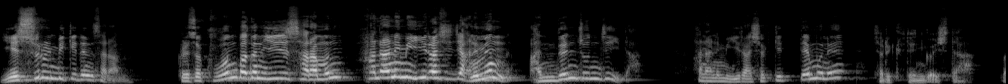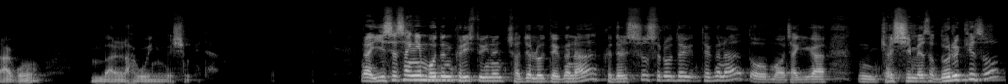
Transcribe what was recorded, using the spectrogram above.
예수를 믿게 된 사람, 그래서 구원받은 이 사람은 하나님이 일하시지 않으면 안 된 존재이다. 하나님이 일하셨기 때문에 저렇게 된 것이다. 라고 말을 하고 있는 것입니다. 이 세상의 모든 그리스도인은 저절로 되거나 그들 스스로 되거나 또 뭐 자기가 음, 결심해서 노력해서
